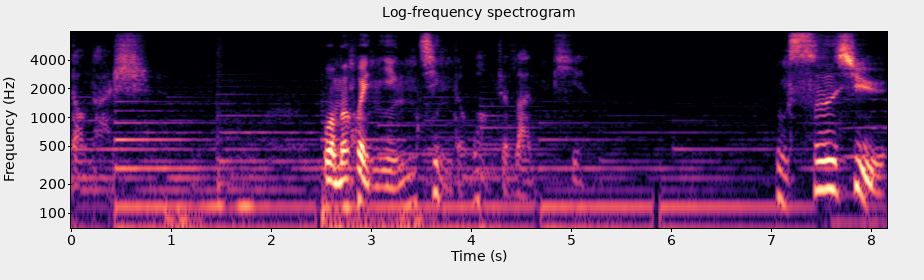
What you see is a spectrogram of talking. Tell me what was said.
到那时，我们会宁静的望着蓝天，用思绪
